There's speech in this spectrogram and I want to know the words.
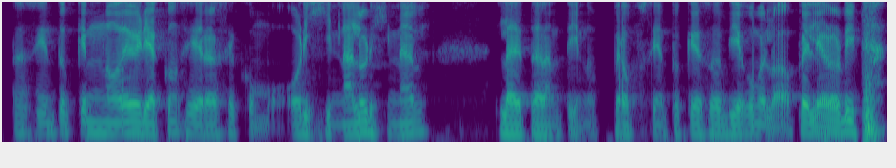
Entonces siento que no debería considerarse como original, original la de Tarantino. Pero siento que eso Diego me lo va a pelear ahorita.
